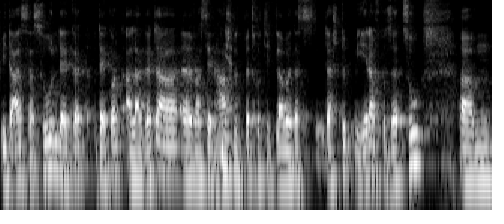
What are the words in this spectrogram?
wie da ist das Sohn, der Gott, der Gott aller Götter, äh, was den Haarschnitt ja. betrifft. Ich glaube, das, da stimmt mir jeder Friseur zu. Ähm,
